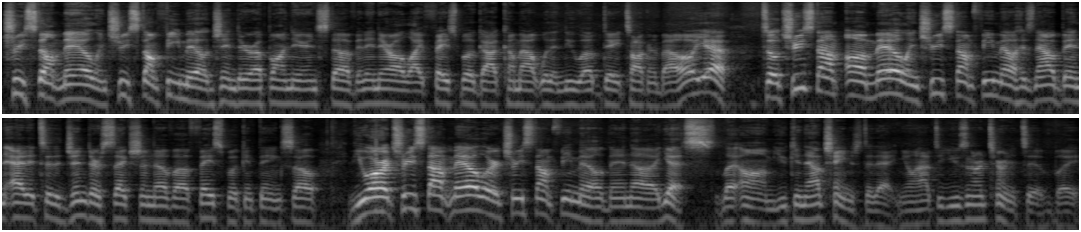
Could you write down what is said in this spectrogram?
tree stump male and tree stump female gender up on there and stuff. And then they're all like, Facebook got come out with a new update talking about, oh yeah, so tree stump uh, male and tree stump female has now been added to the gender section of uh, Facebook and things. So if you are a tree stump male or a tree stump female, then uh, yes, let, um, you can now change to that. You don't have to use an alternative. But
